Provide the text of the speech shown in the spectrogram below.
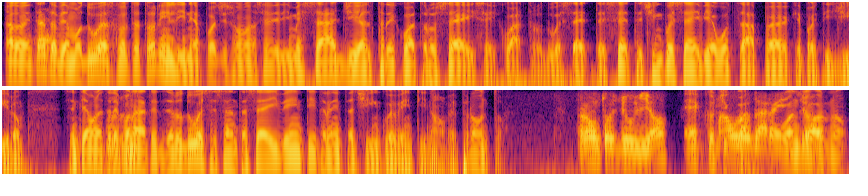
Allora, intanto eh. abbiamo due ascoltatori in linea, poi ci sono una serie di messaggi al 346 6427 756 via WhatsApp eh, che poi ti giro. Sentiamo le mhm. telefonate 02 66 20 35 29. Pronto? Pronto Giulio? Eccoci Mauro qua. Buongiorno.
